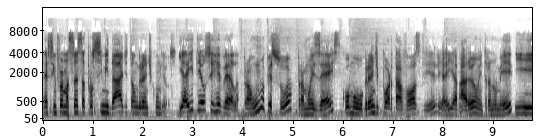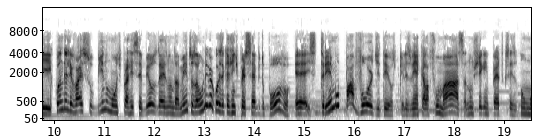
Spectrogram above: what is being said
essa informação, essa proximidade tão grande com Deus. E aí Deus se revela para uma pessoa, para Moisés, como o grande porta-voz dele. Aí Arão entra no meio. E quando ele vai subir no monte para receber os dez mandamentos, a única coisa que a gente percebe do povo é extremo pavor de Deus, porque eles veem aquela fumaça, não cheguem perto que vocês vão morrer,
